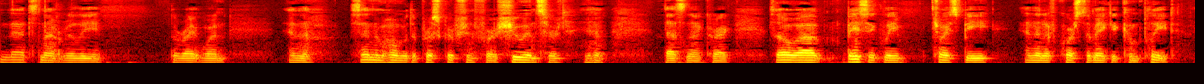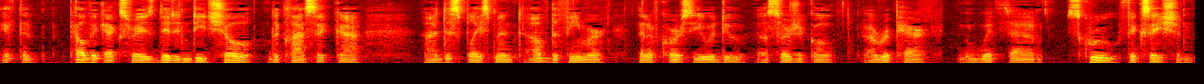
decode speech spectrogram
That's not really the right one. And the, send them home with a prescription for a shoe insert. that's not correct. So uh, basically, choice B. And then, of course, to make it complete, if the pelvic x rays did indeed show the classic. Uh, uh, displacement of the femur, then of course you would do a surgical uh, repair with um, screw fixation.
